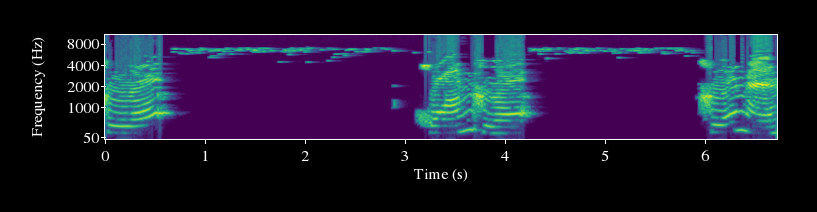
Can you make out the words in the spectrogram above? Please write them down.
河，黄河，河南，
